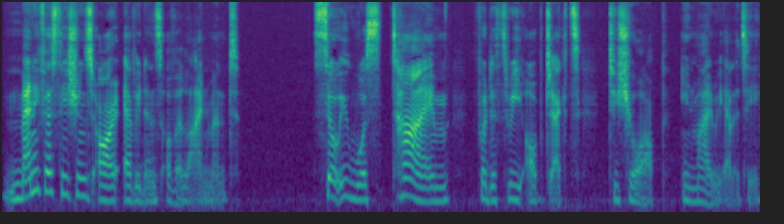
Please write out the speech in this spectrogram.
manifestations are evidence of alignment. So it was time for the three objects to show up in my reality.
